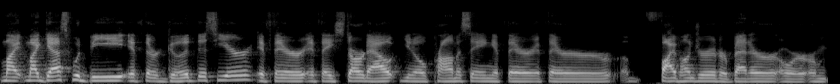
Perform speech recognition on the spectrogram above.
My my guess would be if they're good this year, if they're if they start out, you know, promising, if they're if they're um, 500 or better or or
